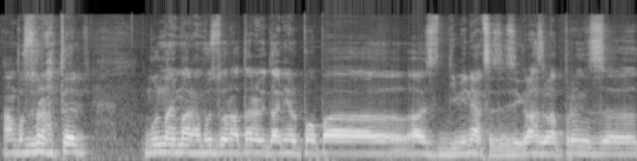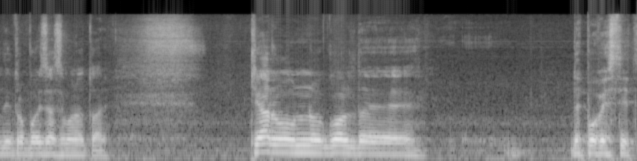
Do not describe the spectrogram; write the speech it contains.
am văzut ratări mult mai mari. Am văzut o ratare lui Daniel Popa azi dimineață, să zic, azi la prânz, uh, dintr-o poziție asemănătoare. Chiar un gol de, de povestit.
